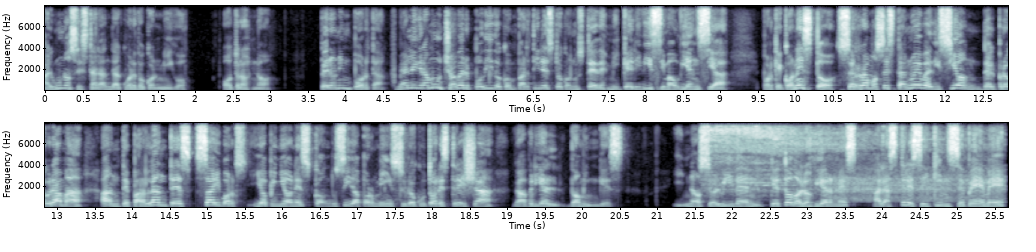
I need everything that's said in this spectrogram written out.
Algunos estarán de acuerdo conmigo, otros no. Pero no importa, me alegra mucho haber podido compartir esto con ustedes, mi queridísima audiencia, porque con esto cerramos esta nueva edición del programa Anteparlantes, Cyborgs y Opiniones, conducida por mí, su locutor estrella, Gabriel Domínguez. Y no se olviden que todos los viernes a las 13 y 15 pm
